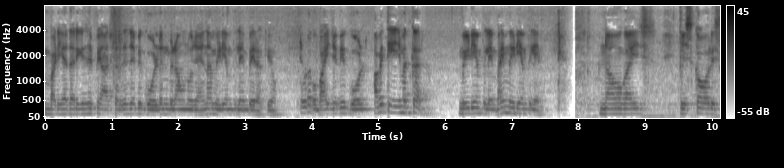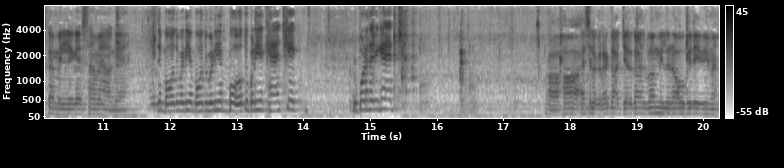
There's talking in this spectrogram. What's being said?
बढ़िया तरीके से प्याज कर दे। जब ये गोल्डन ब्राउन हो जाए ना मीडियम फ्लेम पे रखियो। और भाई जब ये गोल्ड अबे तेज मत कर। मीडियम फ्लेम भाई मीडियम फ्लेम ना हो गाइस इसका और इसका मिलने का समय आ गया है। तो बहुत बढ़िया बहुत बढ़िया बहुत बढ़िया खींच के ऊपर से भी खींच। आहा ऐसे लग रहा है गाजर का हलवा मिल रहा हो ग्रेवी में।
